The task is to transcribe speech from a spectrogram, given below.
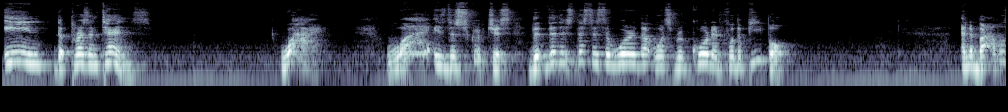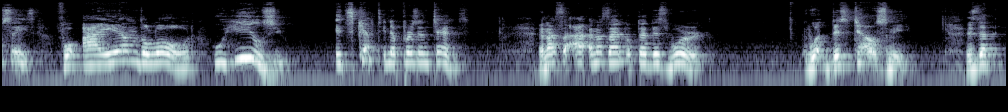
in the present tense. Why? Why is the scriptures this, this is a word that was recorded for the people. And the Bible says, For I am the Lord who heals you. It's kept in the present tense. And as I, and as I looked at this word, what this tells me is that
